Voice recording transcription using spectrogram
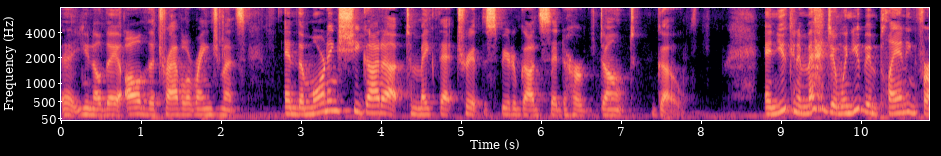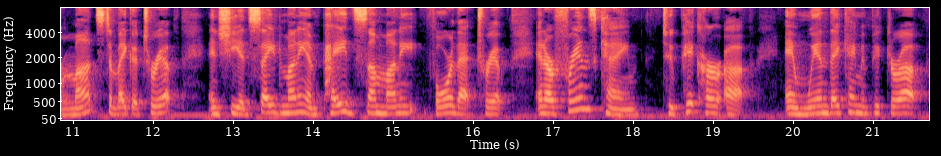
uh, you know, they all the travel arrangements. And the morning she got up to make that trip, the Spirit of God said to her, "Don't go. And you can imagine when you've been planning for months to make a trip and she had saved money and paid some money for that trip. And her friends came to pick her up. And when they came and picked her up,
